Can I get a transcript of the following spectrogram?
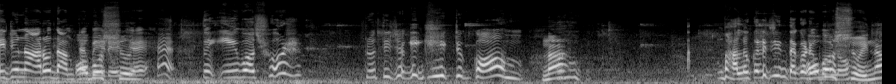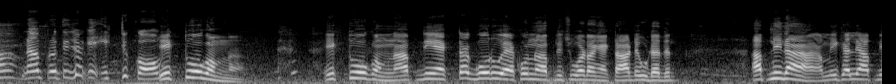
এই জন্য আরও দামটা বেড়ে। যায় হ্যাঁ। তো এই বছর প্রতিযোগী কি একটু কম? না। ভালো করে চিন্তা করে বলো। অবশ্যই না। না প্রতিযোগী একটু কম? একটুও কম না। একটুও কম না। আপনি একটা গরু এখনও আপনি চুয়াডাঙ্গা একটা হাটে উঠা দেন। আপনি না আমি খালি আপনি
